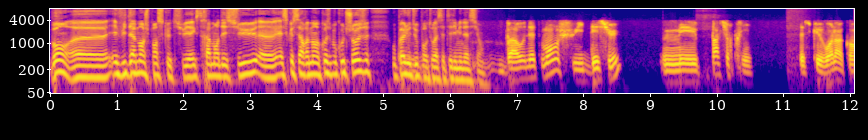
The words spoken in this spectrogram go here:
Bon, euh, évidemment, je pense que tu es extrêmement déçu. Euh, Est-ce que ça remet en cause beaucoup de choses ou pas du tout pour toi cette élimination? Bah honnêtement, je suis déçu, mais pas surpris. Parce que voilà, quand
